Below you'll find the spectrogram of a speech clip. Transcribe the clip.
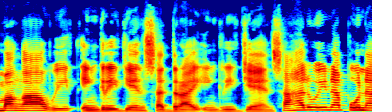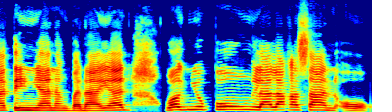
mga wheat ingredients sa dry ingredients. Hahaluin na po natin yan ng banayad. Huwag nyo pong lalakasan o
